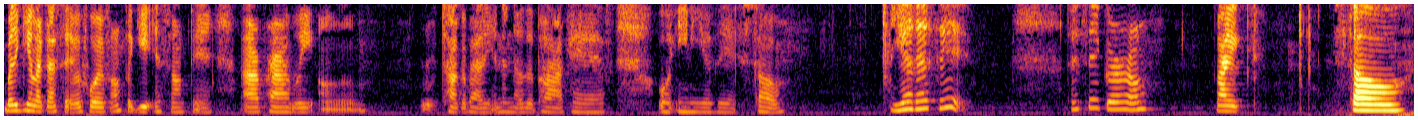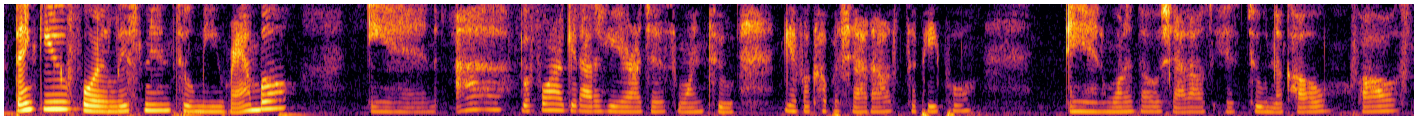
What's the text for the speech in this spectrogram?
But again, like I said before, if I'm forgetting something, I'll probably um talk about it in another podcast or any of that. So, yeah, that's it. That's it, girl. Like, so thank you for listening to me ramble. And I, before I get out of here, I just want to give a couple shout outs to people. And one of those shout outs is to Nicole Falls.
